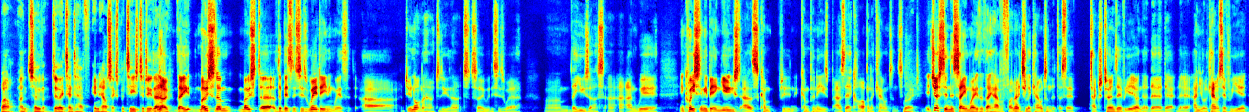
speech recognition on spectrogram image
Wow! And so, th- do they tend to have in-house expertise to do that? No, they most of them, most uh, of the businesses we're dealing with, uh, do not know how to do that. So this is where um, they use us, uh, and we're increasingly being used as com- companies as their carbon accountants. Right. It just in the same way that they have a financial accountant that does their tax returns every year and their their, their, their annual accounts every year.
